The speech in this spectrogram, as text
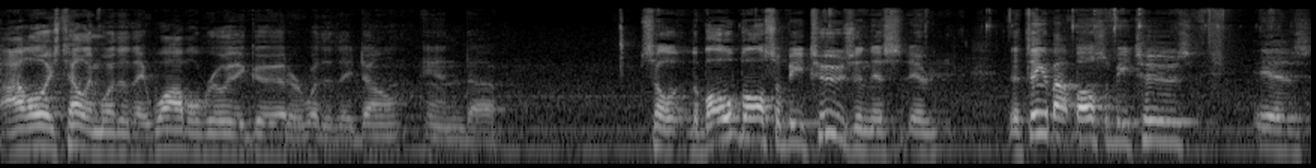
I'll always tell him whether they wobble really good or whether they don't. And uh, so the old balsa B2s in this, the thing about balsa B2s is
